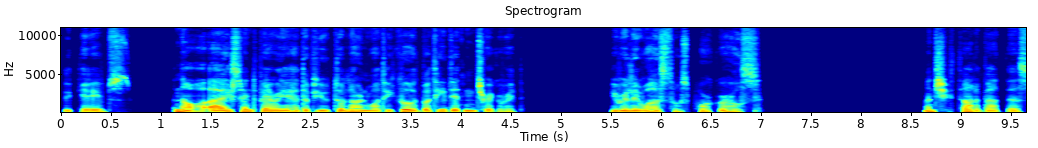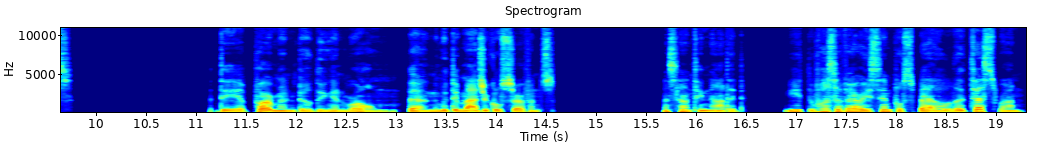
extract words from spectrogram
The caves? No, I sent Perry ahead of you to learn what he could, but he didn't trigger it. He really was those poor girls. When she thought about this, the apartment building in Rome, then, with the magical servants. Asanti nodded. It was a very simple spell, a test run.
